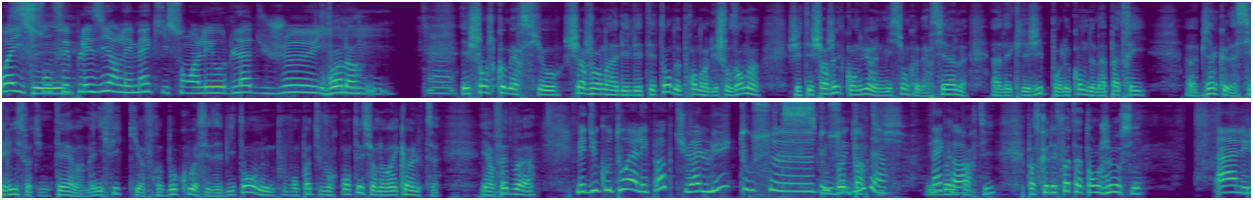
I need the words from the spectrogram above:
Ouais, ils se sont fait plaisir, les mecs, ils sont allés au-delà du jeu. ils- Voilà. Échanges commerciaux. Cher journal, il était temps de prendre les choses en main. J'étais chargé de conduire une mission commerciale avec l'Égypte pour le compte de ma patrie. Euh, bien que la Syrie soit une terre magnifique qui offre beaucoup à ses habitants, nous ne pouvons pas toujours compter sur nos récoltes. Et en fait, voilà. Mais du coup, toi, à l'époque, tu as lu tout ce, tout une ce bonne guide? partie. Une bonne D'accord. partie. Parce que des fois, t'attends le jeu aussi. Ah, les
